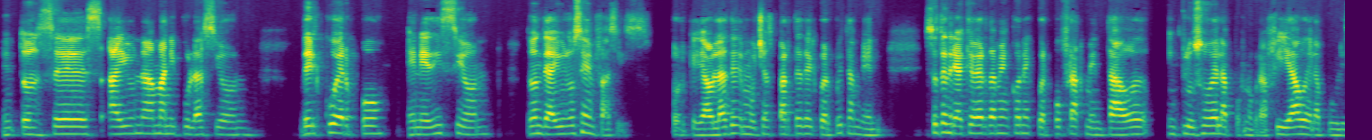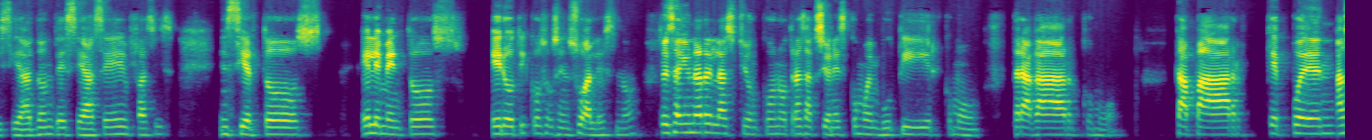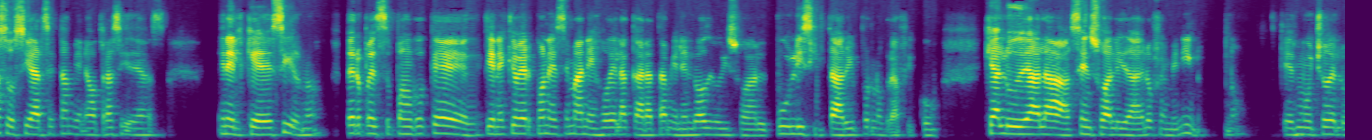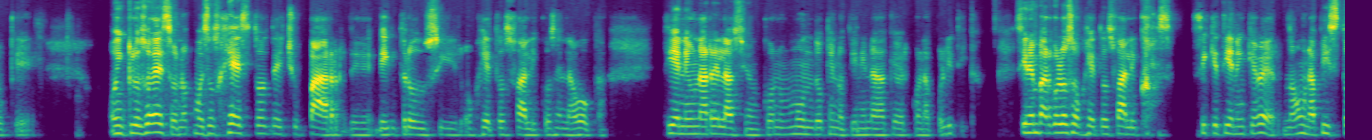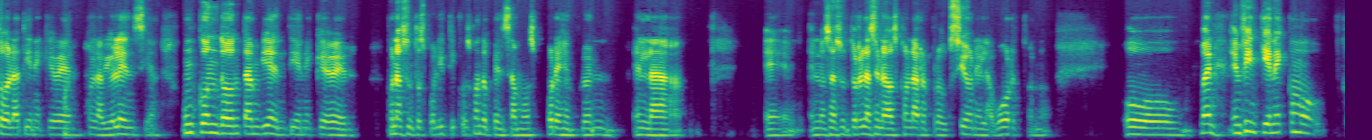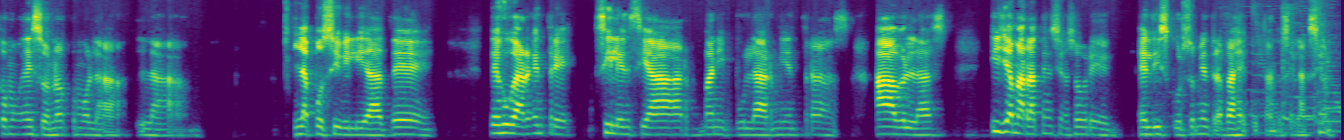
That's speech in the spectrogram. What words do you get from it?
Entonces, hay una manipulación del cuerpo en edición donde hay unos énfasis. porque hablas de muchas partes del cuerpo y también eso tendría que ver también con el cuerpo fragmentado, incluso de la pornografía o de la publicidad, donde se hace énfasis en ciertos elementos eróticos o sensuales, ¿no? Entonces hay una relación con otras acciones como embutir, como tragar, como tapar, que pueden asociarse también a otras ideas en el qué decir, ¿no? Pero pues supongo que tiene que ver con ese manejo de la cara también en lo audiovisual, publicitario y pornográfico, que alude a la sensualidad de lo femenino, ¿no? Que es mucho de lo que, o incluso eso, ¿no? Como esos gestos de chupar, de, de introducir objetos fálicos en la boca, tiene una relación con un mundo que no tiene nada que ver con la política. Sin embargo, los objetos fálicos sí que tienen que ver, ¿no? Una pistola tiene que ver con la violencia, un condón también tiene que ver con asuntos políticos cuando pensamos, por ejemplo, en, en la, en, los asuntos relacionados con la reproducción, el aborto, ¿no? O, bueno, en fin, tiene como, como eso, ¿no? Como la, la, la posibilidad de, de jugar entre silenciar, manipular mientras hablas y llamar la atención sobre el discurso mientras va ejecutándose la acción.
